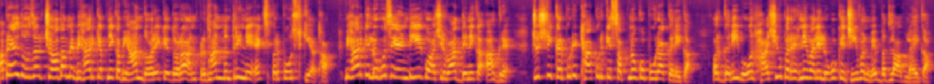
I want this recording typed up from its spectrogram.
अप्रैल 2014 में बिहार के अपने एक अभियान दौरे के दौरान प्रधानमंत्री ने एक्स पर पोस्ट किया था। बिहार के लोगों से एनडीए को आशीर्वाद देने का आग्रह, जो श्री कर्पूरी ठाकुर के सपनों को पूरा करेगा और गरीबों और हाशियों पर रहने वाले लोगों के जीवन में बदलाव लाएगा।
